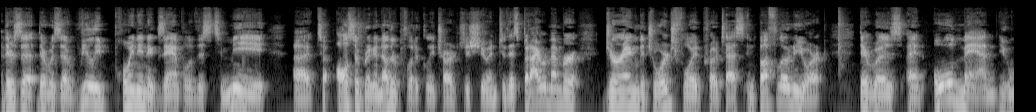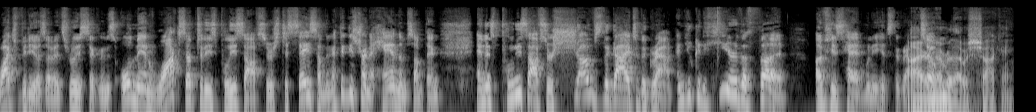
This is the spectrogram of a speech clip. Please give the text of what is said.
there's a there was a really poignant example of this to me uh, to also bring another politically charged issue into this. But I remember during the George Floyd protests in Buffalo, New York, there was an old man. You can watch videos of it. It's really sickening. This old man walks up to these police officers to say something. I think he's trying to hand them something. And this police officer shoves the guy to the ground. And you could hear the thud of his head when he hits the ground. I so, remember that was shocking.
